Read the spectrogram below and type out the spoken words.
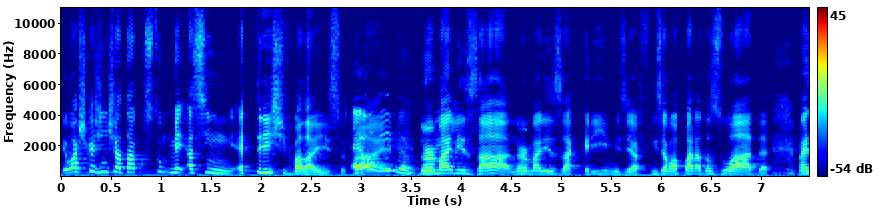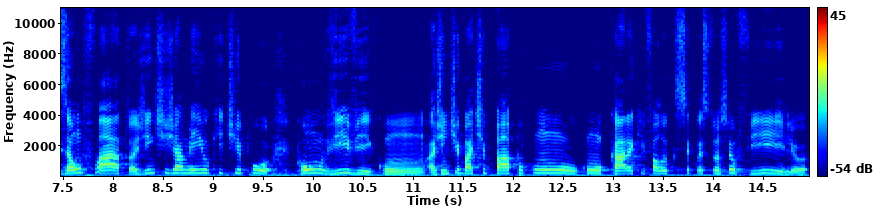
eu acho que a gente já tá acostumado, assim, é triste falar isso, tá? É horrível. normalizar, normalizar crimes e afins é uma parada zoada, mas é um fato. A gente já meio que tipo convive com, a gente bate papo com, com o cara que falou que sequestrou seu filho.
